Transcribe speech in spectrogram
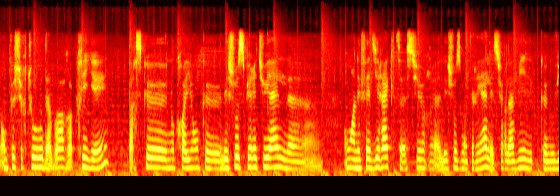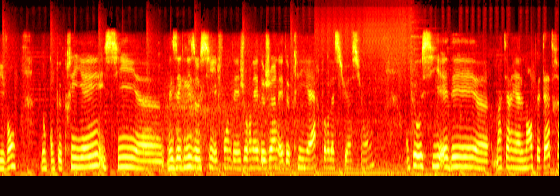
on peut surtout d'abord prier parce que nous croyons que les choses spirituelles ont un effet direct sur euh, les choses matérielles et sur la vie que nous vivons. Donc on peut prier ici. Euh, les églises aussi, ils font des journées de jeûne et de prière pour la situation. On peut aussi aider euh, matériellement peut-être.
